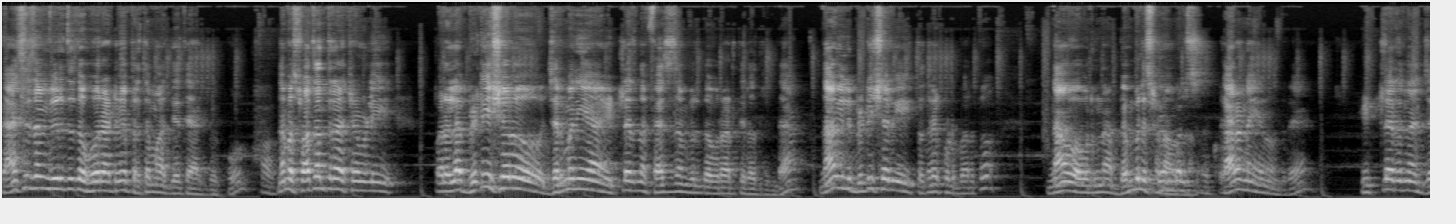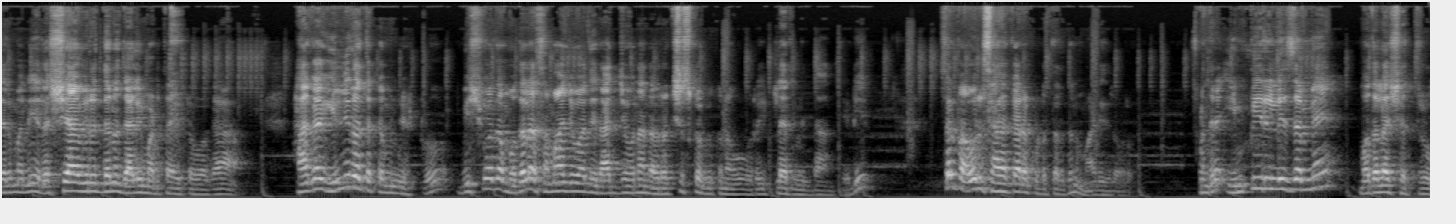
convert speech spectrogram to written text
ಫ್ಯಾಸಿಸಮ್ ವಿರುದ್ಧದ ಹೋರಾಟವೇ ಪ್ರಥಮ ಆದ್ಯತೆ ಆಗಬೇಕು. ನಮ್ಮ ಸ್ವಾತಂತ್ರ್ಯ ಚಳವಳಿ ಅವರೆಲ್ಲ ಬ್ರಿಟಿಷರು ಜರ್ಮನಿಯ ಹಿಟ್ಲರ್ನ ಫ್ಯಾಸಿಸಮ್ ವಿರುದ್ಧ ಹೋರಾಡ್ತಿರೋದ್ರಿಂದ ನಾವಿಲ್ಲಿ ಬ್ರಿಟಿಷರಿಗೆ ಈಗ ತೊಂದರೆ ಕೊಡಬಾರ್ದು. ನಾವು ಅವ್ರನ್ನ ಬೆಂಬಲಿಸೋಣ ಕಾರಣ ಏನು ಅಂದರೆ ಹಿಟ್ಲರ್ನ ಜರ್ಮನಿ ರಷ್ಯಾ ವಿರುದ್ಧನೂ ದಾಳಿ ಮಾಡ್ತಾ ಇತ್ತು ಅವಾಗ ಹಾಗಾಗಿ ಇಲ್ಲಿರುವಂಥ ಕಮ್ಯುನಿಸ್ಟ್ರು ವಿಶ್ವದ ಮೊದಲ ಸಮಾಜವಾದಿ ರಾಜ್ಯವನ್ನು ನಾವು ರಕ್ಷಿಸ್ಕೋಬೇಕು ನಾವು ಹಿಟ್ಲರ್ನಿಂದ ಅಂತೇಳಿ ಸ್ವಲ್ಪ ಅವ್ರಿಗೆ ಸಹಕಾರ ಕೊಡೋ ಥರದನ್ನು ಮಾಡಿದರು ಅವರು. ಅಂದರೆ ಇಂಪೀರಿಯಲಿಸಮ್ಮೇ ಮೊದಲ ಶತ್ರು.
